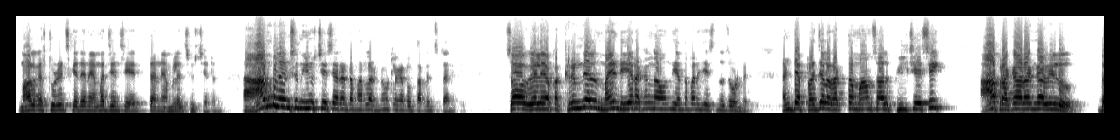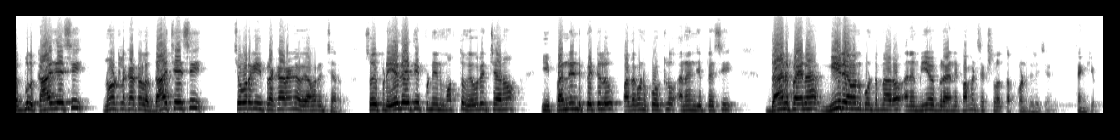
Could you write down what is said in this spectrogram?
మామూలుగా స్టూడెంట్స్కి ఏదైనా ఎమర్జెన్సీ అయితే దాన్ని అంబులెన్స్ యూజ్ చేయడం ఆ అంబులెన్స్ని యూజ్ చేశారంట మరలా నోట్ల కట్టలు తరలించడానికి. సో వీళ్ళ యొక్క క్రిమినల్ మైండ్ ఏ రకంగా ఉంది ఎంత పని చేసిందో చూడండి. అంటే ప్రజల రక్త మాంసాలు పీల్చేసి ఆ ప్రకారంగా వీళ్ళు డబ్బులు కాజేసి నోట్ల కట్టలు దాచేసి చివరికి ఈ ప్రకారంగా వ్యవహరించారు. సో ఇప్పుడు ఏదైతే ఇప్పుడు నేను మొత్తం వివరించానో ఈ పన్నెండు పెట్టెలు పదకొండు కోట్లు అని చెప్పేసి దానిపైన మీరేమనుకుంటున్నారో అనే మీ అభిప్రాయాన్ని కామెంట్ సెక్షన్లో తప్పకుండా తెలియజేయండి థ్యాంక్ యూ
